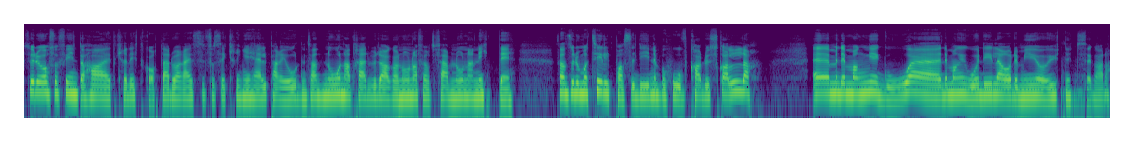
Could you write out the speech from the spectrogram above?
så er det også fint å ha et kredittkort der du har reiseforsikring i hele perioden. Sant? Noen har 30 dager, noen har 45, noen har 90. Sant? Så du må tilpasse dine behov hva du skal, da. Eh, Men det er, mange gode, det er mange gode dealer, og det er mye å utnytte seg av, da.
